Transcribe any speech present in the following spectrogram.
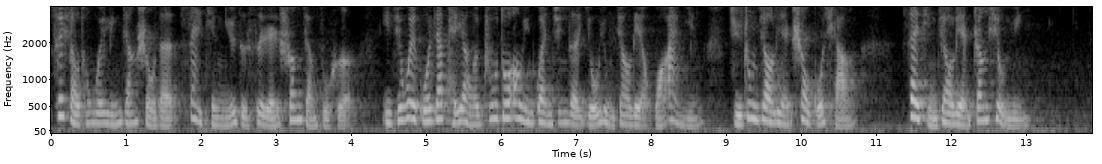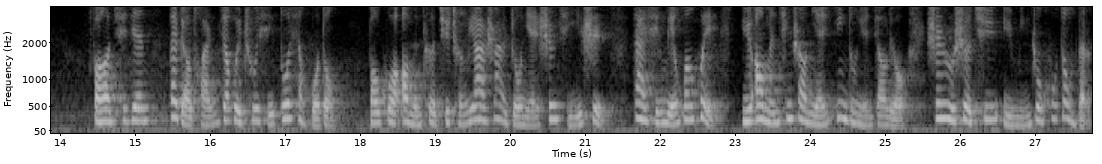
崔晓彤为领奖手的赛艇女子四人双桨组合，以及为国家培养了诸多奥运冠军的游泳教练王爱明、举重教练邵国强、赛艇教练张秀云。访澳期间，代表团将会出席多项活动，包括澳门特区成立二十二周年升旗仪式。大型联欢会与澳门青少年运动员交流，深入社区与民众互动等。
